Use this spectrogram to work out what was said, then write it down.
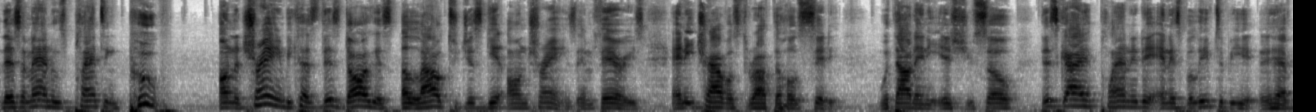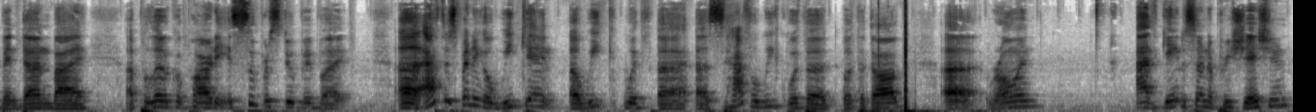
there's a man who's planting poop on the train because this dog is allowed to just get on trains and ferries and he travels throughout the whole city without any issue. So this guy planted it and it's believed to be have been done by a political party. It's super stupid, but uh, after spending a weekend, a week with uh, a half a week with a with a dog, uh, Rowan, I've gained a certain appreciation,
